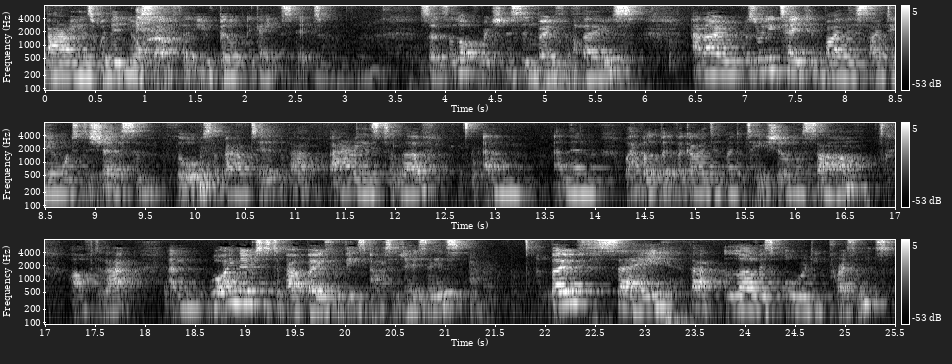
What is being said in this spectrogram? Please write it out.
barriers within yourself that you've built against it. So there's a lot of richness in both of those. And I was really taken by this idea, and wanted to share some thoughts about it, about barriers to love. Um, and then we'll have a little bit of a guided meditation on the psalm after that. And what I noticed about both of these passages is both say that love is already present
